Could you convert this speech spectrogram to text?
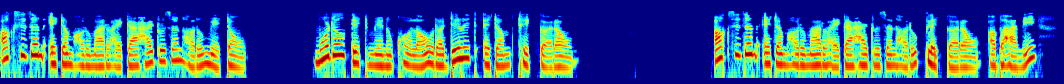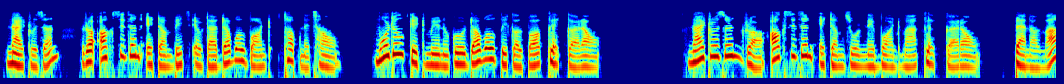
अक्सिजन एटमहरुमा रहेका हाइड्रोजनहरु मेटौं। मोडल किट मेनु खोलौं र डिलिट एटम ठिक गरौँ। अक्सिजन एटमहरुमा रहेका हाइड्रोजनहरु क्लिक गरौँ। अब हामी नाइट्रोजन र अक्सिजन एटम बीच एउटा डबल बन्ड थप्ने छौं मोडल किट मेनुको डबल विकल्प क्लिक गरौँ। नाइट्रोजन र अक्सिजन एटम जोड्ने बन्डमा क्लिक गरौँ। प्यानलमा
